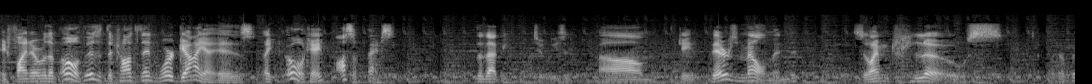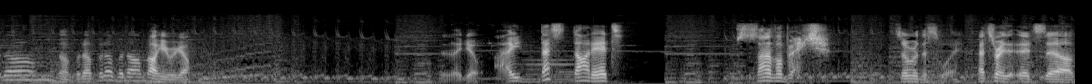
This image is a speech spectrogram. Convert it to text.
And find over them. Oh, this is the continent where Gaia is. Like, oh, okay, awesome, thanks. That'd be too easy. Um, okay, there's Melmond, so I'm close. Oh, here we go. There they go. I. That's not it. Son of a bitch. It's over this way. That's right. It's uh,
